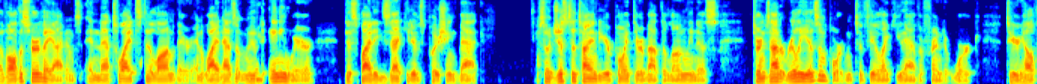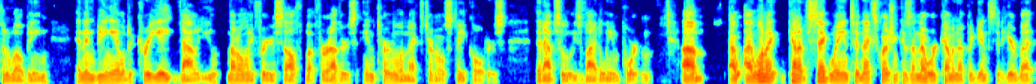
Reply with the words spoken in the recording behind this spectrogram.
of all the survey items, and that's why it's still on there and why it hasn't moved anywhere despite executives pushing back. So, just to tie into your point there about the loneliness, turns out it really is important to feel like you have a friend at work to your health and well being, and then being able to create value not only for yourself, but for others, internal and external stakeholders. that absolutely is vitally important. Um, I, I want to kind of segue into the next question because I know we're coming up against it here, but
